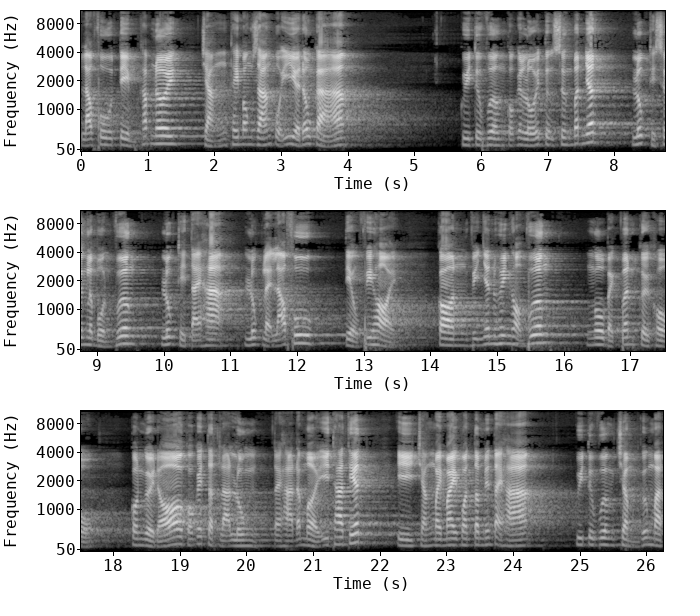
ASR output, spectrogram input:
Lão Phu tìm khắp nơi, Chẳng thấy bóng dáng của y ở đâu cả. Quy Tư Vương có cái lối tự xưng bất nhất, Lúc thì xưng là bổn vương, Lúc thì tại hạ, Lúc lại lão phu. Tiểu Phi hỏi, Còn vị nhân huynh họ Vương? Ngô Bạch Vân cười khổ, Con người đó có cái tật lạ lùng, Tại hạ đã mời y tha thiết, Y chẳng may may quan tâm đến tại hạ. Quy Tư Vương trầm gương mặt,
